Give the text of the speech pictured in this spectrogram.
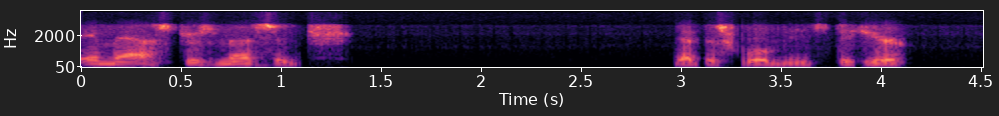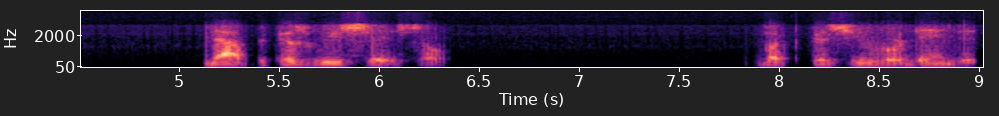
a master's message that this world needs to hear. Not because we say so, but because you've ordained it.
